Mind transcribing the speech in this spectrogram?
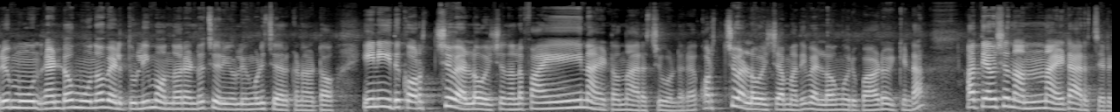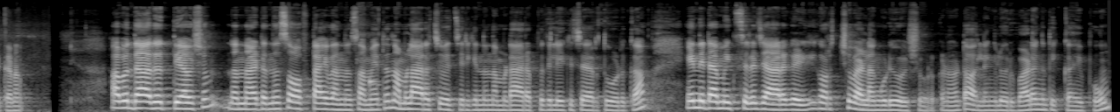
ഒരു മൂന്ന് രണ്ടോ മൂന്നോ വെളുത്തുള്ളിയും ഒന്നോ രണ്ടോ ചെറിയ ഉള്ളിയും കൂടി ചേർക്കണം കേട്ടോ. ഇനി ഇത് കുറച്ച് വെള്ളം ഒഴിച്ച് നല്ല ഫൈനായിട്ടൊന്ന് അരച്ചു കൊണ്ടുവരാം. കുറച്ച് വെള്ളം ഒഴിച്ചാൽ മതി വെള്ളവും ഒരുപാട് ഒഴിക്കണ്ട. അത്യാവശ്യം നന്നായിട്ട് അരച്ചെടുക്കണം. അപ്പോൾ ഇതാ അത് അത്യാവശ്യം നന്നായിട്ടൊന്ന് സോഫ്റ്റായി വന്ന സമയത്ത് നമ്മൾ അരച്ച് വെച്ചിരിക്കുന്ന നമ്മുടെ അരപ്പ് ഇതിലേക്ക് ചേർത്ത് കൊടുക്കാം. എന്നിട്ട് ആ മിക്സിയുടെ ജാറ് കഴുകി കുറച്ച് വെള്ളം കൂടി ഒഴിച്ചു കൊടുക്കണം കേട്ടോ. അല്ലെങ്കിൽ ഒരുപാട് അങ്ങ് തിക്കായി പോവും.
